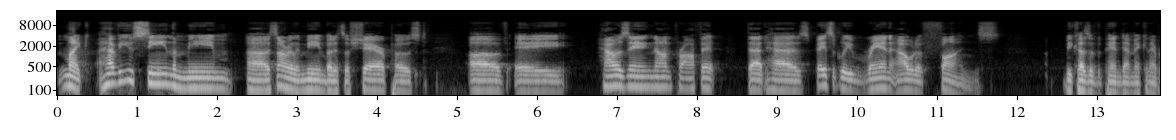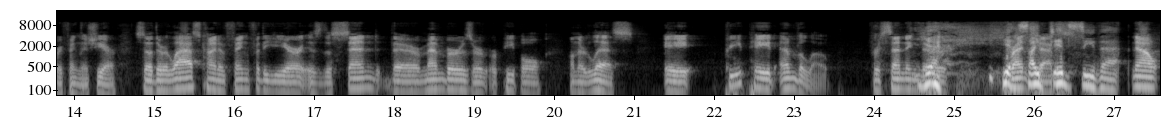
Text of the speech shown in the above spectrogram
Mike, have you seen the meme? Uh, it's not really meme, but it's a share post of a housing nonprofit that has basically ran out of funds because of the pandemic and everything this year. So their last kind of thing for the year is to send their members or, or people on their lists a prepaid envelope for sending their Yeah. yes, rent I did see that. Now,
